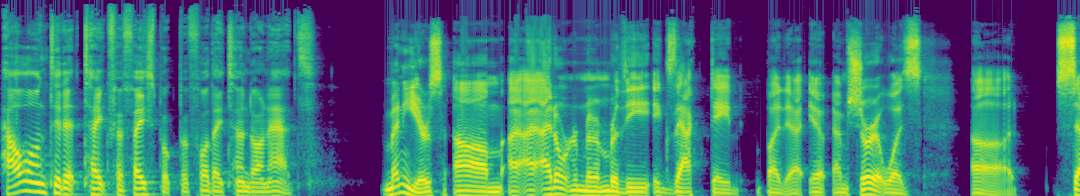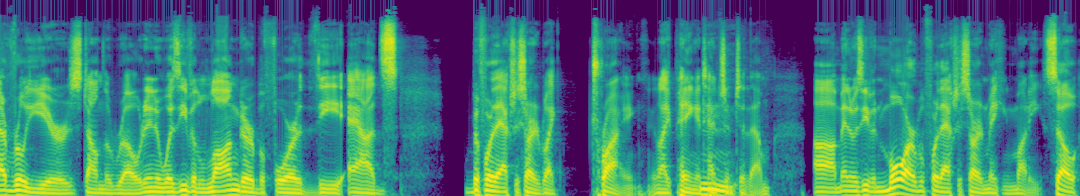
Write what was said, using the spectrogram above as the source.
How long did it take for Facebook before they turned on ads? many years. Um, I- I, don't remember the exact date, but uh, I'm sure it was uh, several years down the road, and it was even longer before the ads, before they actually started like trying, and, like paying attention to them. Um, and it was even more before they actually started making money. So,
